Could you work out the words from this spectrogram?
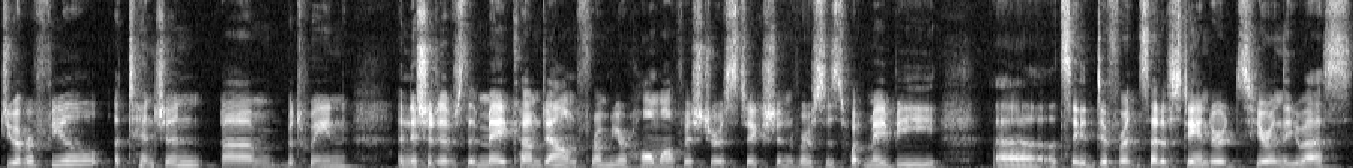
do you ever feel a tension um, between initiatives that may come down from your home office jurisdiction versus what may be, uh, let's say, a different set of standards here in the U.S.?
